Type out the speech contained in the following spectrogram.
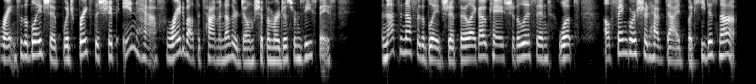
right into the blade ship, which breaks the ship in half right about the time another dome ship emerges from Z space. And that's enough for the blade ship. They're like, okay, should have listened. Whoops. Elfangor should have died, but he does not.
